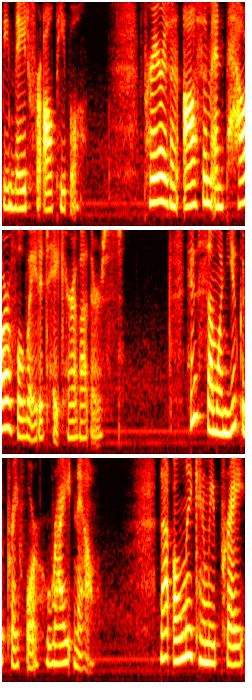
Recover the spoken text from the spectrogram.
be made for all people. Prayer is an awesome and powerful way to take care of others. Who's someone you could pray for right now? Not only can we pray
